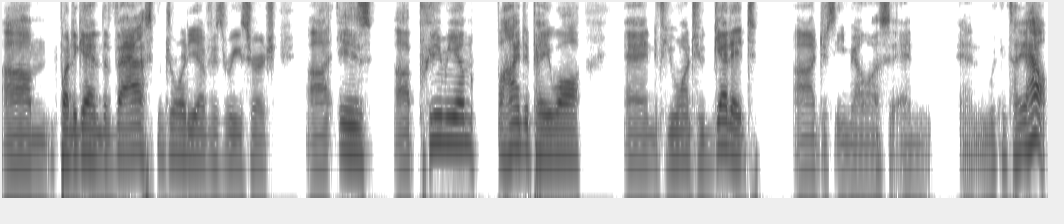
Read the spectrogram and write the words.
Um, but again, the vast majority of his research uh, is uh, premium behind a paywall. And if you want to get it, uh, just email us and and we can tell you how.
